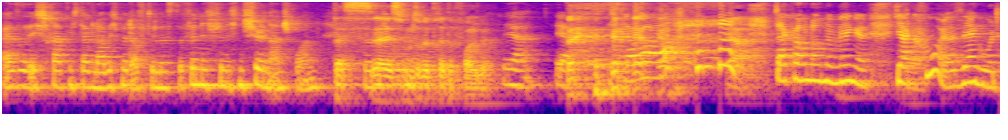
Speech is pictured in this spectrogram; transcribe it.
Also ich schreibe mich da, glaube ich, mit auf die Liste. Finde ich, finde ich einen schönen Ansporn. Das Wirklich äh, ist unsere dritte Folge. Ja, ja. Ich glaube auch. Ja. Da kommt noch eine Menge. Ja, cool, sehr gut.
